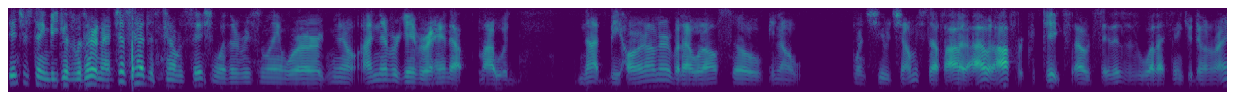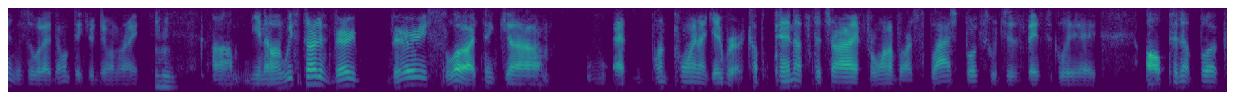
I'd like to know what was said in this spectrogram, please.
interesting because with her, and I just had this conversation with her recently, where you know I never gave her a handout. I would not be hard on her, but I would also, you know, when she would show me stuff, I, I would offer critiques. I would say, "This is what I think you're doing right, and this is what I don't think you're doing right." Mm-hmm. Um, you know, and we started very very slow. I think um, at one point I gave her a couple pinups to try for one of our splash books, which is basically a all pinup book.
